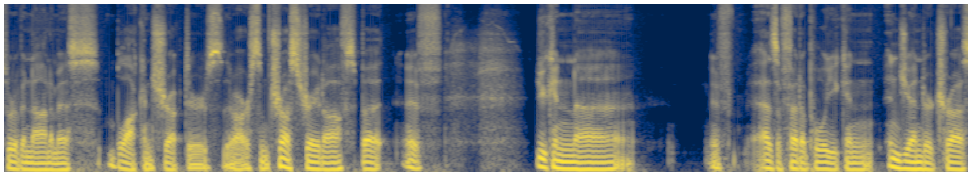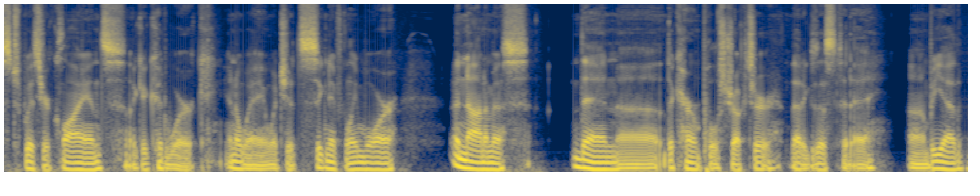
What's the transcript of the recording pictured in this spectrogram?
sort of anonymous block constructors. There are some trust trade offs, but if you can, uh, if as a Fedi pool, you can engender trust with your clients, like it could work in a way in which it's significantly more anonymous than uh, the current pool structure that exists today. Um, but yeah, the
